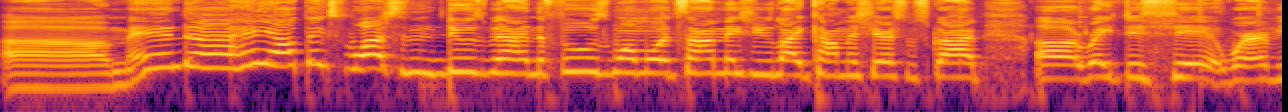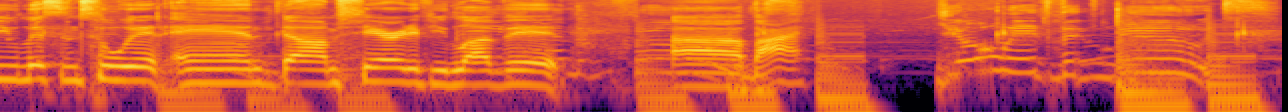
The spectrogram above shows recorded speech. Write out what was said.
Um, and uh, hey y'all, thanks for watching the dudes behind the foods one more time. Make sure you like, comment, share, subscribe, uh, rate this shit wherever you listen to it, and um, share it if you love it. Uh, bye. Yo, it's the dudes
